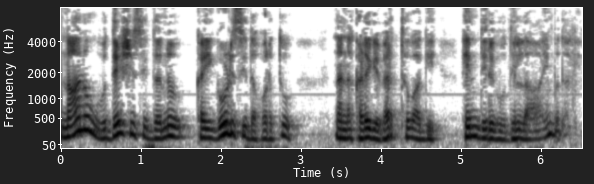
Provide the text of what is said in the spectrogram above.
ನಾನು ಉದ್ದೇಶಿಸಿದ್ದನ್ನು ಕೈಗೂಡಿಸಿದ ಹೊರತು ನನ್ನ ಕಡೆಗೆ ವ್ಯರ್ಥವಾಗಿ ಹಿಂದಿರುಗುವುದಿಲ್ಲ ಎಂಬುದಾಗಿ.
